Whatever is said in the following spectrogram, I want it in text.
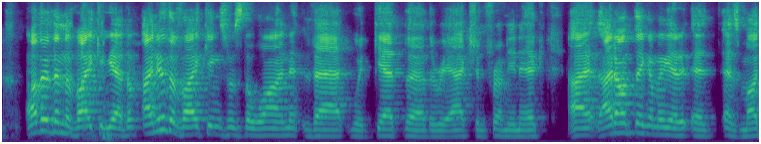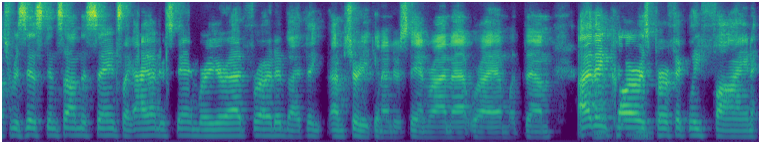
other than the Vikings, yeah, the, I knew the Vikings was the one that would get the the reaction from you, Nick. I, I don't think I'm gonna get a, a, as much resistance on the Saints. Like I understand where you're at, Friday, but I think I'm sure you can understand where I'm at, where I am with them. I think Carr is perfectly fine.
